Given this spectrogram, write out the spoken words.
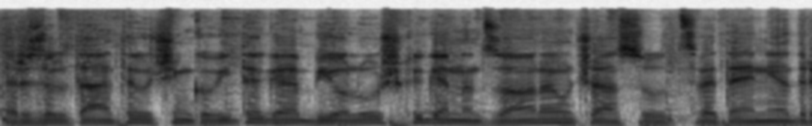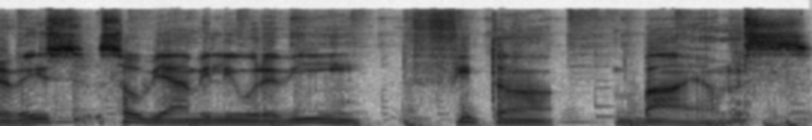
Rezultate učinkovitega biološkega nadzora v času cvetenja dreves so objavili v reviji Phytobiomes.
